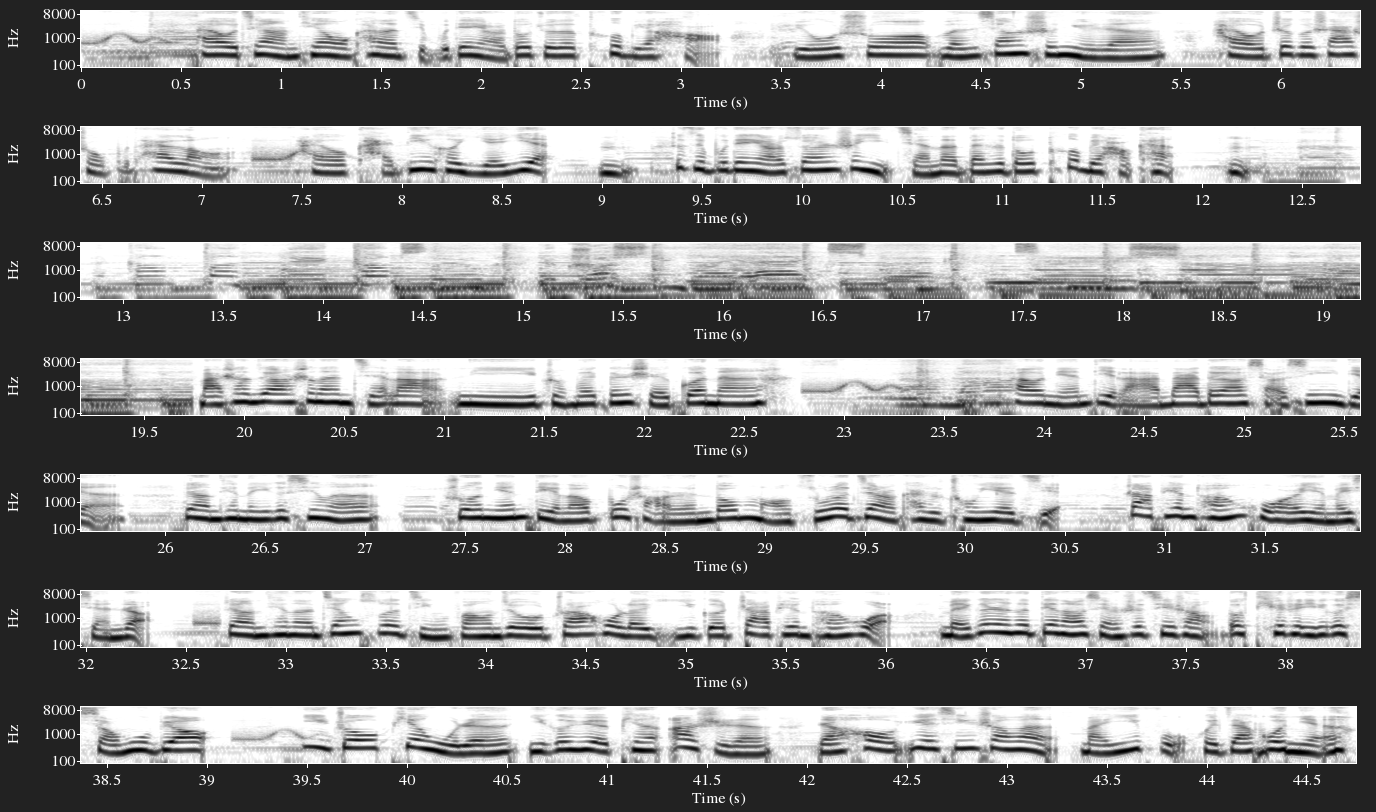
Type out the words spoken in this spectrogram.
还有前两天我看了几部电影，都觉得特别好，比如说《闻香识女人》，还有《这个杀手不太冷》，还有《凯蒂和爷爷》。嗯，这几部电影虽然是以前的，但是都特别好看。嗯。马上就要圣诞节了，你准备跟谁过呢？还有年底啦，大家都要小心一点。这两天的一个新闻说，年底了，不少人都卯足了劲儿开始冲业绩，诈骗团伙也没闲着。这两天呢，江苏的警方就抓获了一个诈骗团伙，每个人的电脑显示器上都贴着一个小目标：一周骗五人，一个月骗二十人，然后月薪上万，买衣服回家过年。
